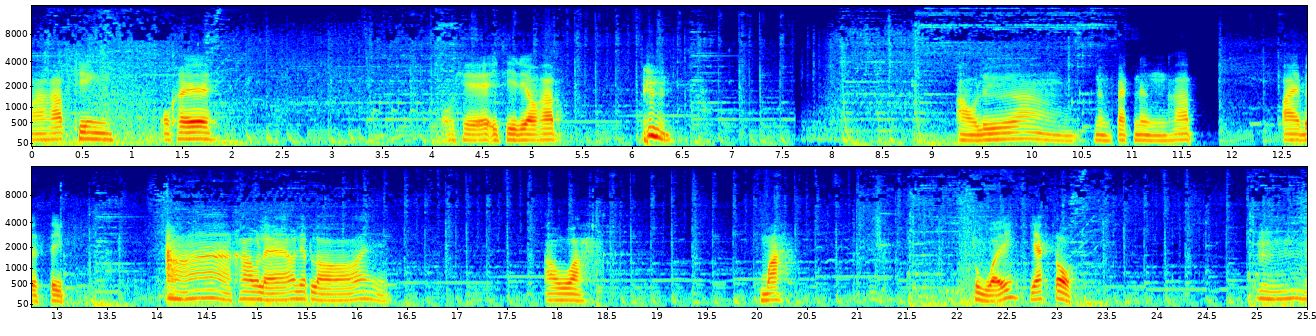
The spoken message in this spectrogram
มาครับคิง โอเค โอเค อีกทีเดียวครับ เอาเรื่องหนึ่งแปดหนึ่งครับ ไปเบ็ดสิบอ่า เข้าแล้วเรียบร้อย เอาวะมา สวย แยกตก อืม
